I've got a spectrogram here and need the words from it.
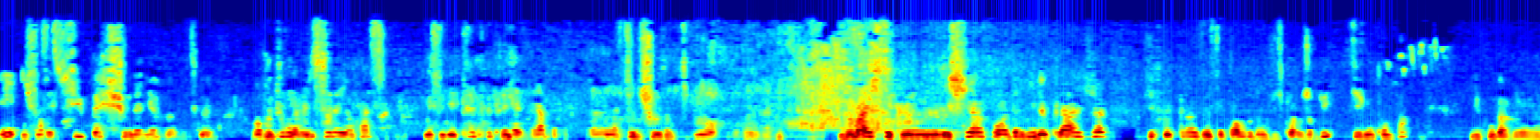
et il faisait super chaud d'ailleurs euh, parce que retour on avait le soleil en face, mais c'était très très très agréable. La seule chose un petit peu dommage, c'est que les chiens sont interdits de plage jusqu'au 15 septembre, donc jusqu'à aujourd'hui, si je ne me trompe pas. Du coup, ben, on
